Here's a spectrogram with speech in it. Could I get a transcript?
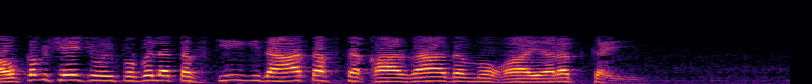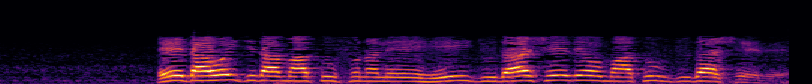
او کوم شی چې په بل تفکیږي د عطف تقاضا د مغایرت کوي اے داوی چې دا معطوفن علیه جدا شی دی او معطوف جدا شی دی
